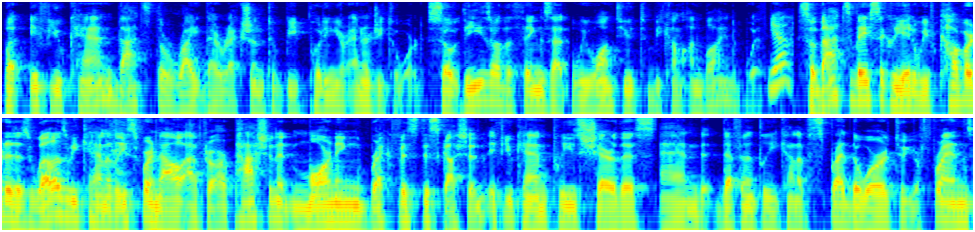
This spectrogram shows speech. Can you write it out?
but if you can, that's the right direction to be putting your energy toward. So these are the things that we want you to become unblind with. Yeah. So that's basically it. We've covered it as well as we can, at least for now, after our passionate morning breakfast discussion. If you can, please share this and definitely kind of spread the word to your friends.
